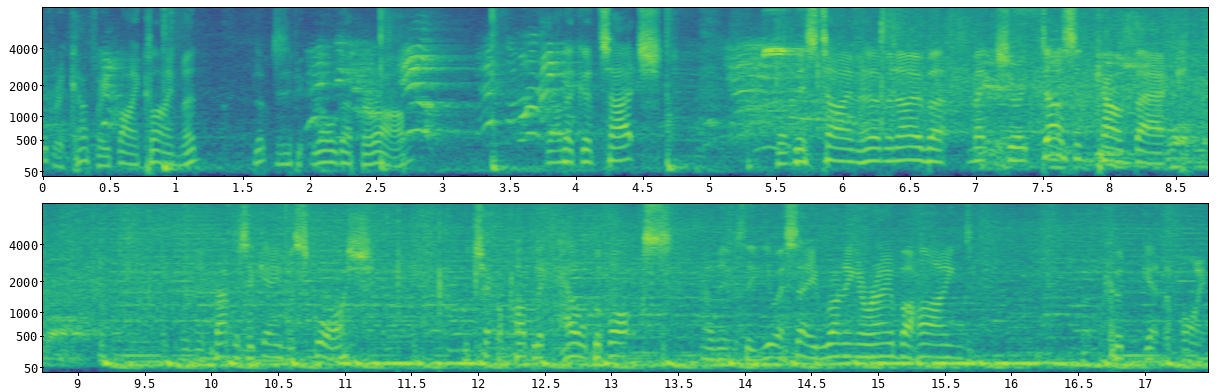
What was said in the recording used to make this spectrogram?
Good recovery by Klineman. Looked as if it rolled up her arm. Another good touch. But this time Hermannova makes sure it doesn't come back. And if that was a game of squash, the Czech Republic held the box and it was the USA running around behind but couldn't get the point.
